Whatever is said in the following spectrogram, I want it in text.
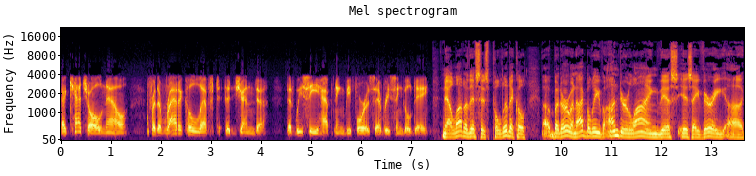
a catch all now for the radical left agenda that we see happening before us every single day. Now, a lot of this is political, uh, but Erwin, I believe underlying this is a very uh,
